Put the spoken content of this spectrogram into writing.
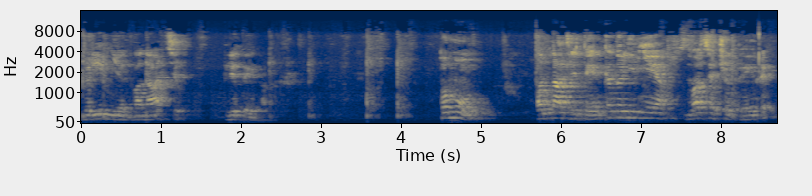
дорівнює 12 клітинок. Тому одна клітинка дорівнює 24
